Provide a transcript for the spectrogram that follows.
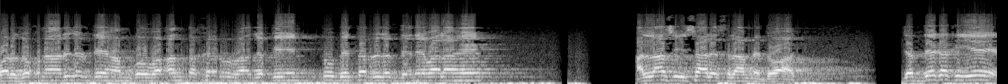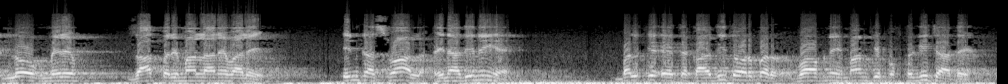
اور رزق دے ہم کو وہ انت خیر الرازقین۔ تو بہتر رزق دینے والا ہے۔ اللہ سے عیسیٰ علیہ السلام نے دعا کی۔ جب دیکھا کہ یہ لوگ میرے ذات پر ایمان لانے والے، ان کا سوال عنادی نہیں ہے، بلکہ اعتقادی طور پر وہ اپنے ایمان کی پختگی چاہتے ہیں۔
